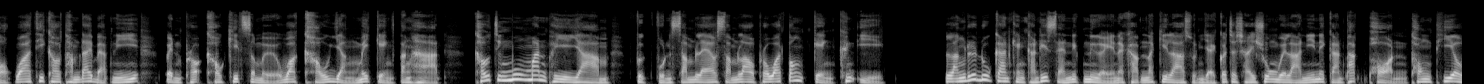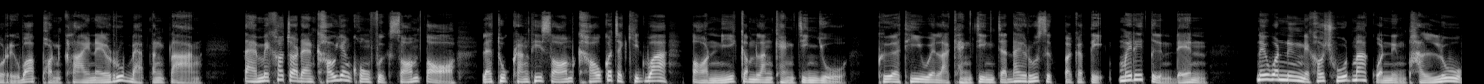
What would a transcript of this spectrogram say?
บอกว่าที่เขาทำได้แบบนี้ เป็นเพราะเขาคิดเสมอว่าเขายังไม่เก่งต่างหากเขาจึงมุ่งมั่นพยายาม ฝึกฝนซ้ำแล้วซ้ำเล่าเพราะว่าต้องเก่งขึ้นอีก หลังฤดูการแข่งขันที่แสนเหนื่อยนะครับนักกีฬาส่วนใหญ่ก็จะใช้ช่วงเวลานี้ในการพักผ่อนท่องเที่ยวหรือว่าผ่อนคลายในรูปแบบต่างๆ แต่ไม่เข้าจอแดนเขายังคงฝึกซ้อมต่อ และทุกครั้งที่ซ้อมเขาก็จะคิดว่าตอนนี้กำลังแข่งจริงอยู่ เพื่อที่เวลาแข่งจริงจะได้รู้สึกปกติไม่ได้ตื่นเต้นในวันหนึ่งเนี่ยเขาชูดมากกว่า 1,000 ลูก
